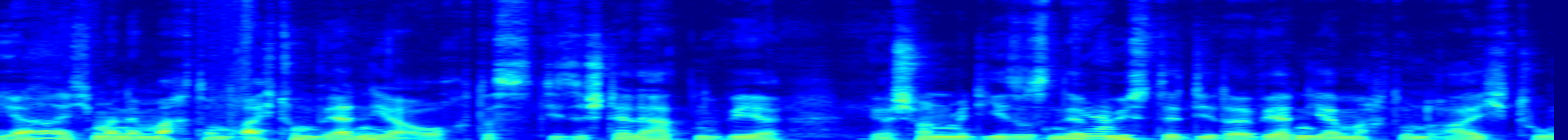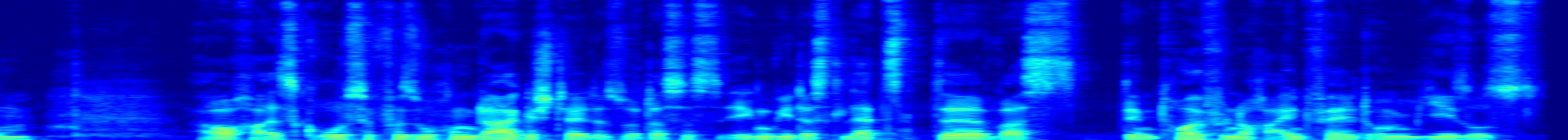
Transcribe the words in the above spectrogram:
Ja, ich meine, Macht und Reichtum werden ja auch, das, diese Stelle hatten wir ja schon mit Jesus in der Ja. Wüste, die, da werden ja Macht und Reichtum auch als große Versuchung dargestellt. Also das ist irgendwie das Letzte, was dem Teufel noch einfällt, um Jesus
